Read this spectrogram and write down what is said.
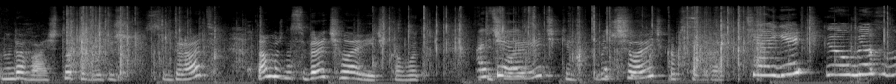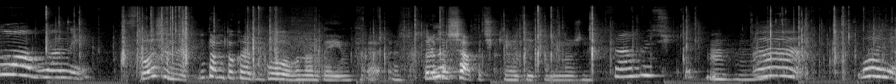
Ну давай, что ты будешь собирать? Там можно собирать человечка. Вот А эти чё- человечки. Будешь человечков собирать? Человечки у меня. Сложены? Ну там только голову надо им. Э, э, Только Ну. шапочки одеть им нужно. Шапочки. Мгм. А, понял.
